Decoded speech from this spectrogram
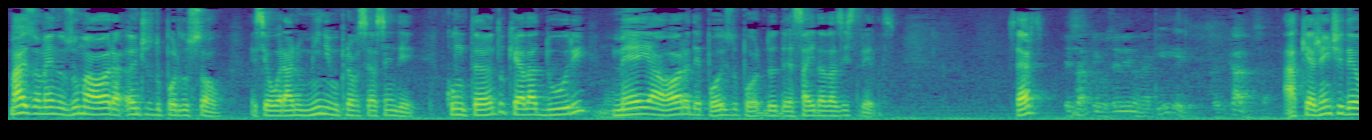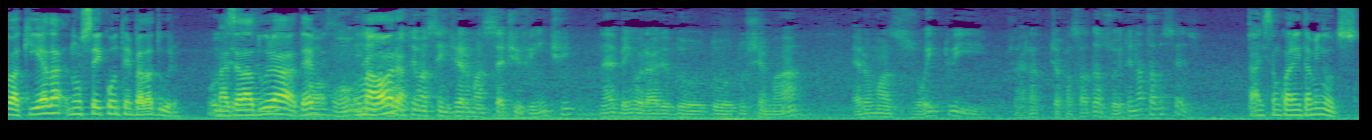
mais ou menos uma hora antes do pôr do sol. Esse é o horário mínimo para você acender. Contanto que ela dure meia hora depois do pôr, do, da saída das estrelas. Certo? Essa que vocês deram aqui, a que a gente deu aqui, ela não sei quanto tempo ela dura. Mas ela dura, deve, ontem, uma hora. Ontem eu acendi, era umas 7h20, né, bem horário do, do, do Shema. Era umas 8 e... Já era tinha passado das 8 e ainda estava aceso. Aí são 40 minutos.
